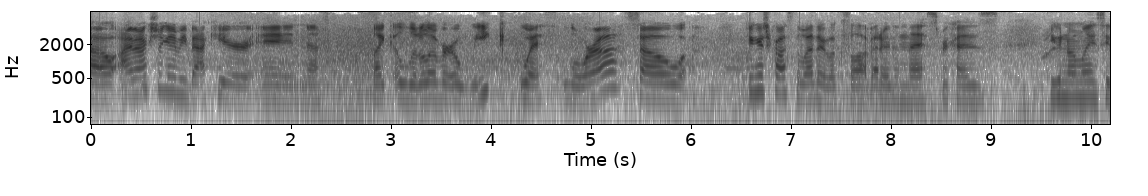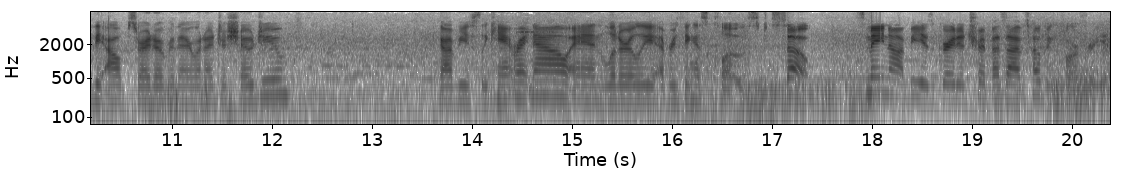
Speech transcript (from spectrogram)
So I'm actually gonna be back here in like a little over a week with Laura. So fingers crossed the weather looks a lot better than this because you can normally see the Alps right over there, what I just showed you. You obviously can't right now and literally everything is closed. So this may not be as great a trip as I was hoping for for you.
